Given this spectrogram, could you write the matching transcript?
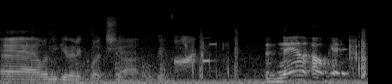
Uh, let me give it a quick shot. We'll be fine. The nano. Okay.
